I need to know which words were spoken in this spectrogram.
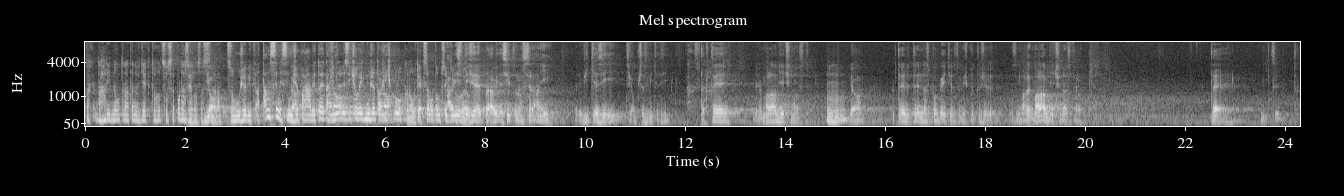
tak nahlídnout na ten vděk toho, co se podařilo zase jo. a co může být. A tam si myslím, tak. že právě to je ta ano, chvíle, kdy si člověk může trošičku ano. loknout, jak jsem o tom předtím a mluvil. že právě jestli to nasrání vítězí, či občas vítězí, tak to je malá vděčnost. Mm-hmm. Jo. To je, to je na spověď, protože malá, malá vděčnost. Jo to je, tak,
